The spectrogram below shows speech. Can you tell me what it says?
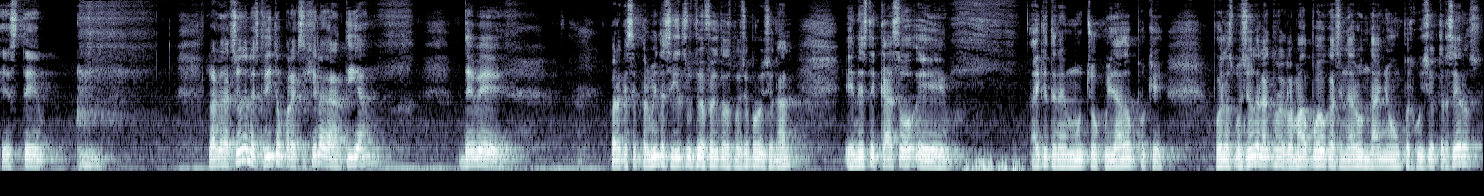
Este. La redacción del escrito para exigir la garantía debe, para que se permita seguir su efecto de suspensión provisional, en este caso eh, hay que tener mucho cuidado porque pues, la suspensión del acto reclamado puede ocasionar un daño o un perjuicio a terceros.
